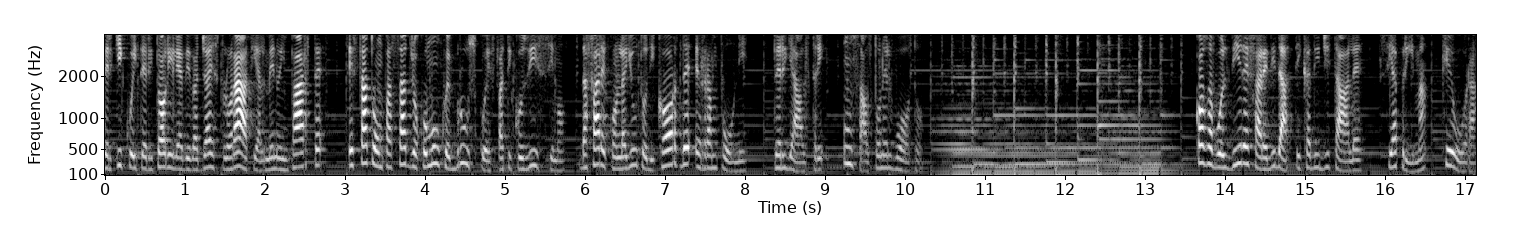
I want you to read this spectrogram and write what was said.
Per chi quei territori li aveva già esplorati, almeno in parte, è stato un passaggio comunque brusco e faticosissimo, da fare con l'aiuto di corde e ramponi. Per gli altri, un salto nel vuoto. Cosa vuol dire fare didattica digitale, sia prima che ora?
